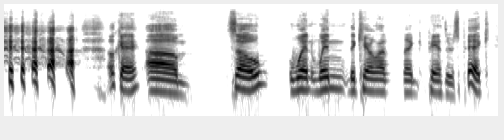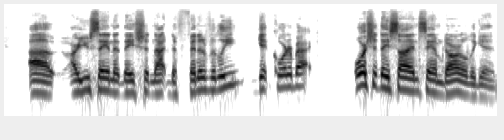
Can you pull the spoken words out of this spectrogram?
okay. Um, so when when the Carolina Panthers pick, uh, are you saying that they should not definitively get quarterback, or should they sign Sam Darnold again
